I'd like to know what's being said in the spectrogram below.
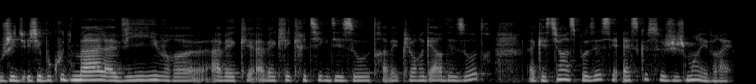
j'ai beaucoup de mal à vivre avec, avec les critiques des autres, avec le regard des autres, la question à se poser c'est est-ce que ce jugement est vrai?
